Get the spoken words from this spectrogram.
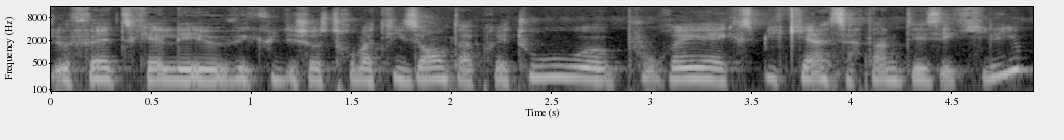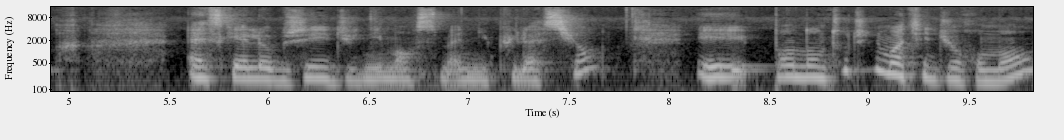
le fait qu'elle ait vécu des choses traumatisantes, après tout, euh, pourrait expliquer un certain déséquilibre. Est-ce qu'elle est l'objet d'une immense manipulation? Et pendant toute une moitié du roman,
